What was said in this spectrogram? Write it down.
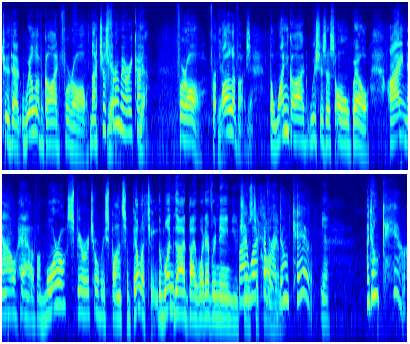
to that will of God for all, not just for America, Yeah. for all, for Yeah. all of us. Yeah. The one God wishes us all well. I now have a moral, spiritual responsibility. The one God by whatever name you by choose to call whatever, him. I don't care. Yeah. I don't care.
